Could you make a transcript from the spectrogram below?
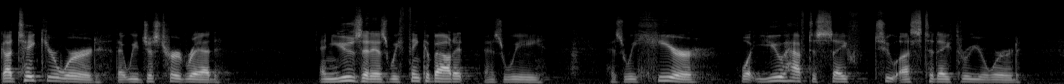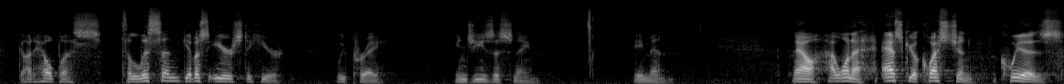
God, take your word that we just heard read and use it as we think about it, as we, as we hear what you have to say to us today through your word. God, help us to listen, give us ears to hear, we pray. In Jesus' name, amen. Now, I want to ask you a question, a quiz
